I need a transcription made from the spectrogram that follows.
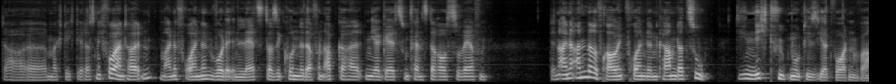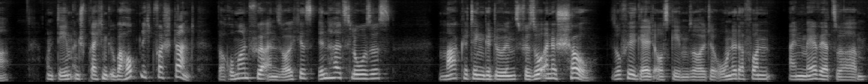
da äh, möchte ich dir das nicht vorenthalten, meine Freundin wurde in letzter Sekunde davon abgehalten, ihr Geld zum Fenster rauszuwerfen. Denn eine andere Frau, Freundin kam dazu, die nicht hypnotisiert worden war und dementsprechend überhaupt nicht verstand, warum man für ein solches inhaltsloses Marketinggedöns, für so eine Show so viel Geld ausgeben sollte, ohne davon einen Mehrwert zu haben,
